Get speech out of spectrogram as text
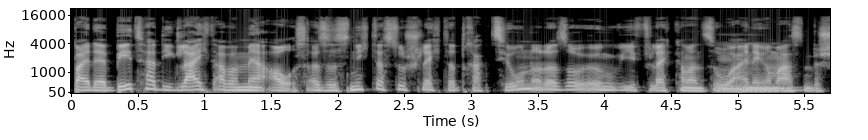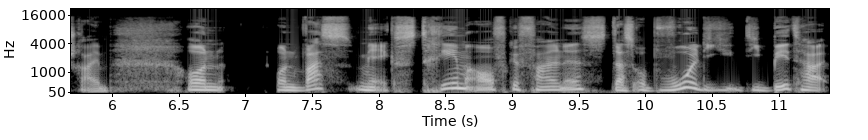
bei der Beta die gleicht aber mehr aus. Also es ist nicht, dass du schlechter Traktion oder so irgendwie, vielleicht kann man es so mhm. einigermaßen beschreiben. Und und was mir extrem aufgefallen ist, dass obwohl die, die Beta,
